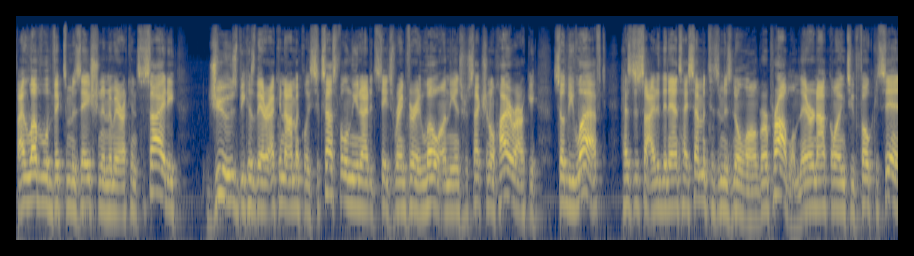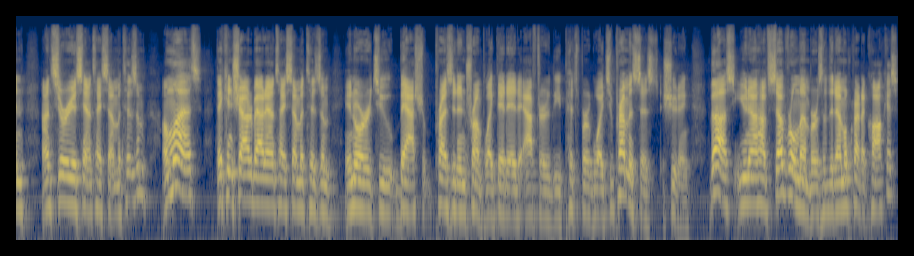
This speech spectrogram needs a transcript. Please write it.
by level of victimization in American society. Jews, because they are economically successful in the United States, rank very low on the intersectional hierarchy. So the left has decided that anti Semitism is no longer a problem. They are not going to focus in on serious anti Semitism unless they can shout about anti Semitism in order to bash President Trump like they did after the Pittsburgh white supremacist shooting. Thus, you now have several members of the Democratic caucus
